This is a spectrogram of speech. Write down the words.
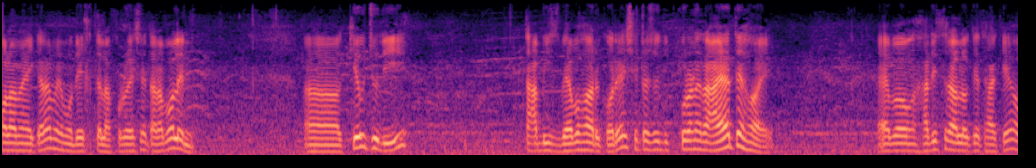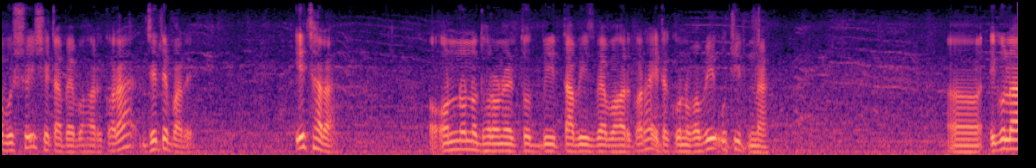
ওলামাইকারাম এর মধ্যে ইখতলাফ রয়েছে। তারা বলেন কেউ যদি তাবিজ ব্যবহার করে, সেটা যদি কোরআনের আয়াতে হয় এবং হাদিসের আলোকে থাকে, অবশ্যই সেটা ব্যবহার করা যেতে পারে। এছাড়া অন্য অন্য ধরনের তদবির, তাবিজ ব্যবহার করা এটা কোনোভাবেই উচিত না। এগুলা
